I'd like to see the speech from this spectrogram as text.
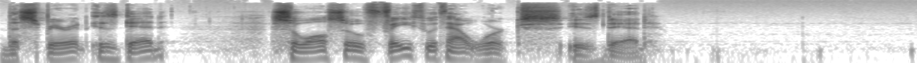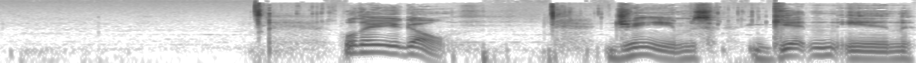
the spirit is dead, so also faith without works is dead. Well, there you go. James getting in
